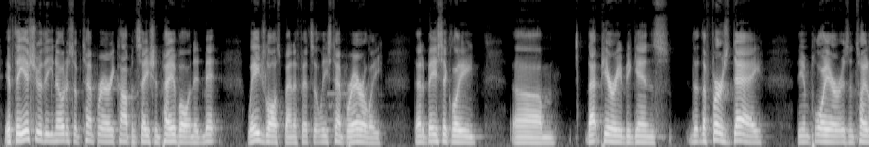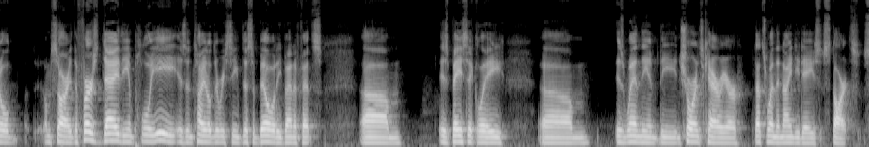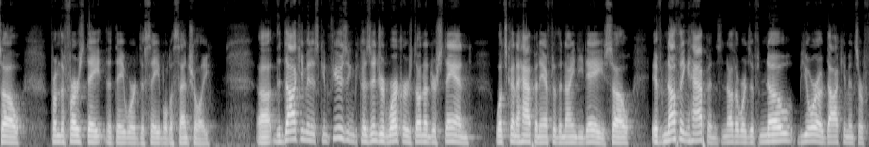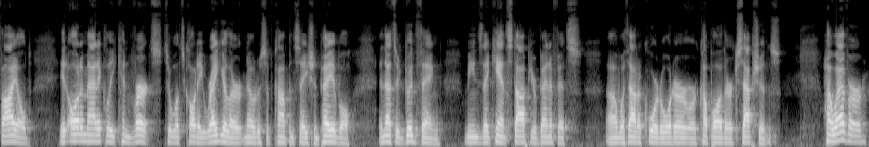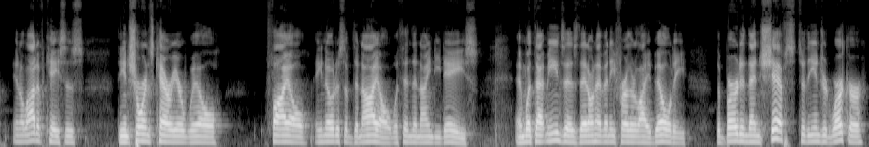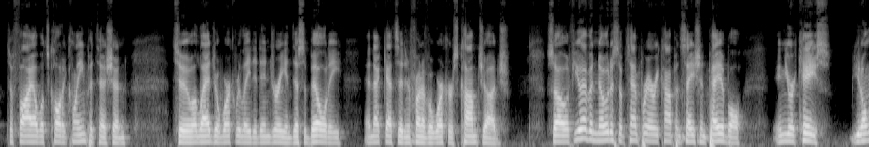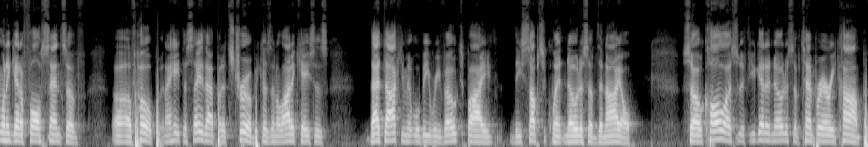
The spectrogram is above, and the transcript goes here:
If they issue the notice of temporary compensation payable and admit wage loss benefits, at least temporarily, then basically um, that period begins the, the first day the employer is entitled, I'm sorry, the first day the employee is entitled to receive disability benefits um, is basically um, is when the the insurance carrier that's when the 90 days starts. So from the first date that they were disabled, essentially. Uh, the document is confusing because injured workers don't understand what's going to happen after the 90 days. So, if nothing happens, in other words, if no bureau documents are filed, it automatically converts to what's called a regular notice of compensation payable. And that's a good thing. It means they can't stop your benefits uh, without a court order or a couple other exceptions. However, in a lot of cases, the insurance carrier will file a notice of denial within the 90 days. And what that means is they don't have any further liability. The burden then shifts to the injured worker to file what's called a claim petition to allege a work related injury and disability, and that gets it in front of a workers' comp judge. So if you have a notice of temporary compensation payable in your case, you don't want to get a false sense of uh, of hope. And I hate to say that, but it's true because in a lot of cases, that document will be revoked by the subsequent notice of denial. So call us if you get a notice of temporary comp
